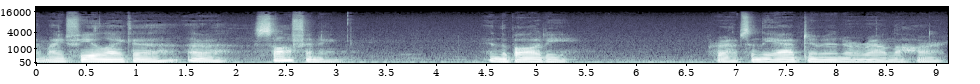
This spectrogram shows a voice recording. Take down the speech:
That might feel like a, a softening in the body, perhaps in the abdomen or around the heart.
